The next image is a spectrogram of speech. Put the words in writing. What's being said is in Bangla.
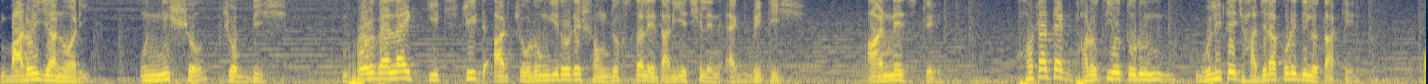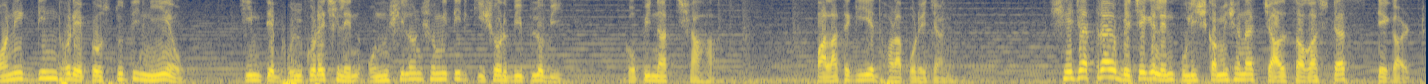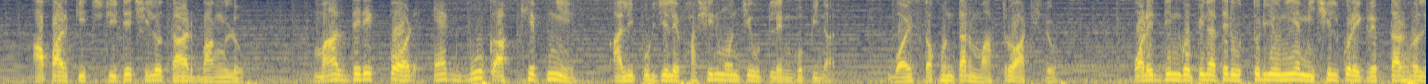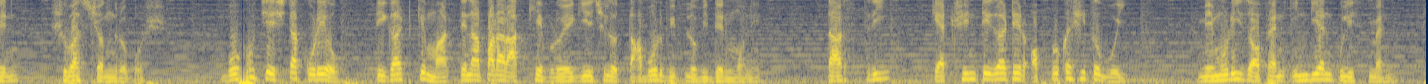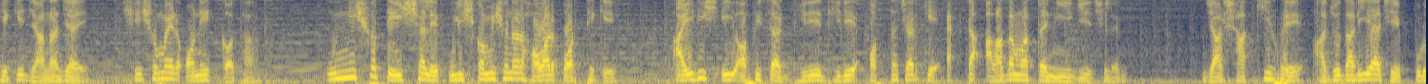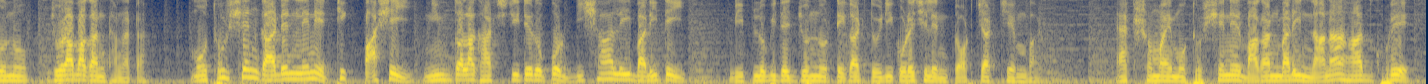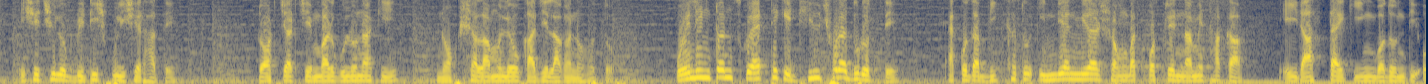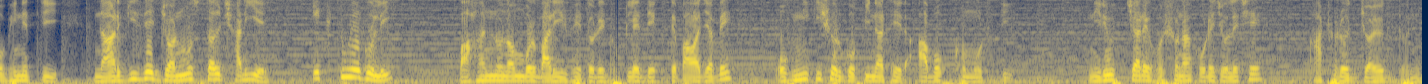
বারোই জানুয়ারি, উনিশশো চব্বিশ। ভোরবেলায় কিট স্ট্রিট আর চৌরঙ্গি রোডের সংযোগস্থলে দাঁড়িয়েছিলেন এক ব্রিটিশ, আর্নেস্ট ডে। হঠাৎ এক ভারতীয় তরুণ গুলিতে ঝাঁঝরা করে দিল তাকে। অনেক দিন ধরে প্রস্তুতি নিয়েও চিনতে ভুল করেছিলেন অনুশীলন সমিতির কিশোর বিপ্লবী গোপীনাথ সাহা। পালাতে গিয়ে ধরা পড়ে যান। সে যাত্রায় বেঁচে গেলেন police commissioner Charles Augustus Tegart. Upper Kyd স্ট্রিটে ছিল তার বাংলো। মাস দেড়েক পর এক বুক আক্ষেপ নিয়ে আলিপুর জেলে ফাঁসির মঞ্চে উঠলেন গোপীনাথ। বয়স তখন তার মাত্র আঠেরো। পরের দিন গোপীনাথের উত্তরীয় নিয়ে মিছিল করে গ্রেপ্তার হলেন সুভাষচন্দ্র বোস। বহু চেষ্টা করেও টেগার্টকে মারতে না পারার আক্ষেপ রয়ে গিয়েছিল তাবর বিপ্লবীদের মনে। তার স্ত্রী ক্যাথরিন টেগার্টের অপ্রকাশিত বই, memories of an Indian policeman, থেকে জানা যায় সেই সময়ের অনেক কথা। উনিশশো তেইশ সালে পুলিশ কমিশনার হওয়ার পর থেকে আইরিশ এই অফিসার ধীরে ধীরে অত্যাচারকে একটা আলাদা মাত্রায় নিয়ে গিয়েছিলেন, যার সাক্ষী হয়ে আজও দাঁড়িয়ে আছে পুরনো জোড়াবাগান থানাটা। মথুর সেন গার্ডেন লেনের ঠিক পাশেই নিমতলা ঘাট স্ট্রিটের ওপর বিশাল এই বাড়িতেই বিপ্লবীদের জন্য টেকার তৈরি করেছিলেন টর্চার চেম্বার। এক সময় মথুর সেনের বাগান বাড়ির নানা হাত ঘুরে এসেছিল ব্রিটিশ পুলিশের হাতে। টর্চার চেম্বারগুলো নাকি নকশাল আমলেও কাজে লাগানো হতো। ওয়েলিংটন স্কোয়ার থেকে ঢিলছোড়া দূরত্বে একদা বিখ্যাত ইন্ডিয়ান মিরার সংবাদপত্রের নামে থাকা এই রাস্তায় কিংবদন্তি অভিনেত্রী নার্গিজের জন্মস্থল ছাড়িয়ে একটু এগোলেই বাহান্ন নম্বর বাড়ির ভেতরে ঢুকলে দেখতে পাওয়া যাবে অগ্নিকিশোর গোপীনাথের আবক্ষ মূর্তি। নিরুচ্চারে ঘোষণা করে চলেছে আঠেরোর জয়ধ্বনি।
